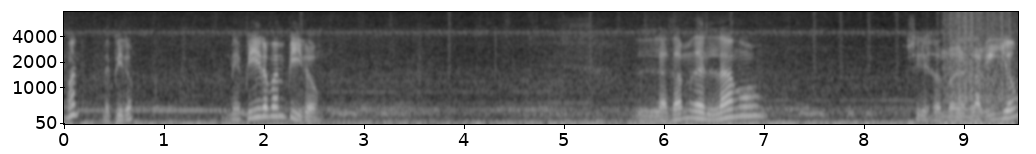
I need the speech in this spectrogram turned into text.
Bueno, me piro. Me piro, vampiro. La dama del lago sigue estando en el laguillo.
